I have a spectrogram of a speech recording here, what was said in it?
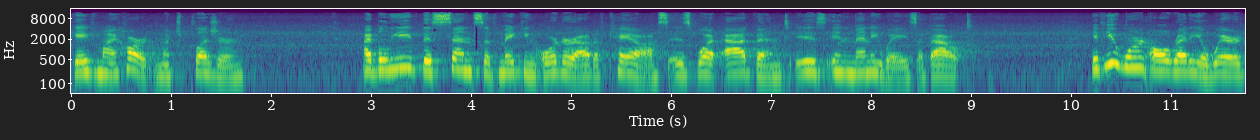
gave my heart much pleasure. I believe this sense of making order out of chaos is what Advent is in many ways about. If you weren't already aware,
